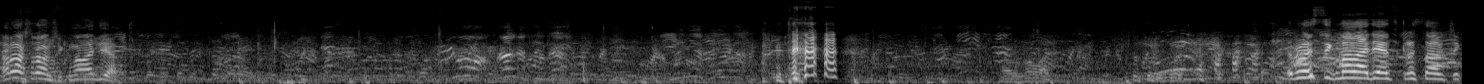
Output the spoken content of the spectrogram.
Хорош, Ромчик, молодец. Ростик молодець, красавчик.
